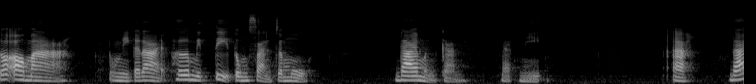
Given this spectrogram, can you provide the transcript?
ก็เอามาตรงนี้ก็ได้ เพิ่มมิติตรงสันจมูก ได้เหมือนกันแบบนี้อะได้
